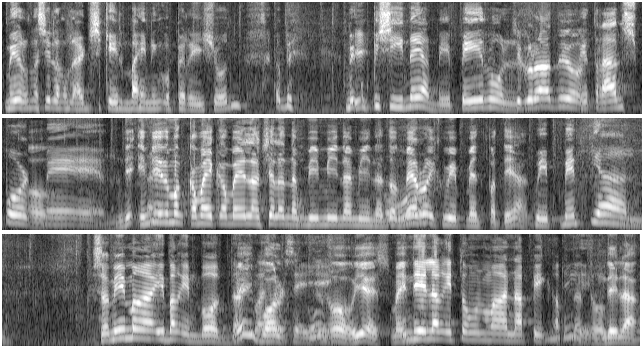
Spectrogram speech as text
mayroon na silang large-scale mining operation. Sabi, may opisina yan, may payroll. Sigurado yun. May transport, Oh. may Hindi, hindi naman kamay-kamay lang sila nagmimina-mina doon. Merong equipment pati yan. equipment yan. So may mga ibang involved. That's May what involved. you're saying. Oh, yes. May, Hindi lang itong mga na-pick up na to. Hindi lang.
